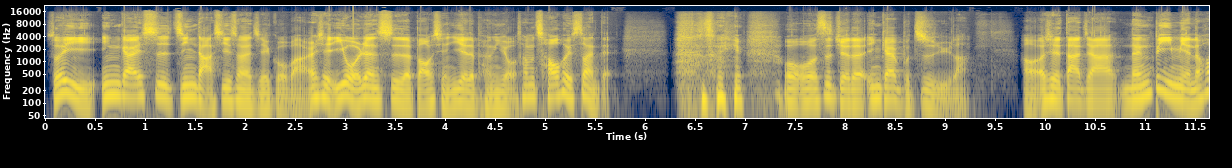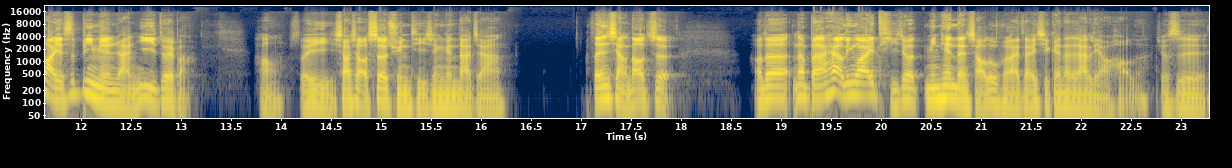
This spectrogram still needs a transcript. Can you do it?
所以应该是精打细算的结果吧。而且以我认识的保险业的朋友，他们超会算的，所以我我是觉得应该不至于啦。好，而且大家能避免的话，也是避免染疫，对吧？好，所以小小社群提先跟大家。分享到这，好的，那本来还有另外一题，就明天等小鹿回来再一起跟大家聊好了。就是，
